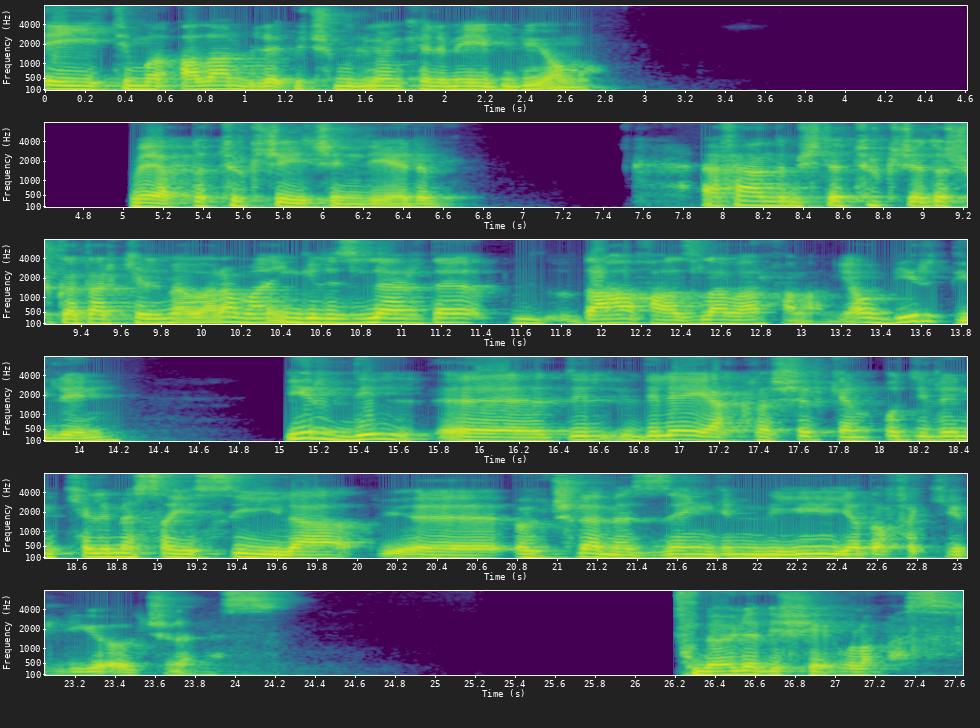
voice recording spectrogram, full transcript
eğitimi alan bile 3 milyon kelimeyi biliyor mu? Veyahut da Türkçe için diyelim. Efendim işte Türkçe'de şu kadar kelime var ama İngilizlerde daha fazla var falan. Ya bir dilin bir dil, e, dil dile yaklaşırken o dilin kelime sayısıyla e, ölçülemez. Zenginliği ya da fakirliği ölçülemez. Böyle bir şey olamaz.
